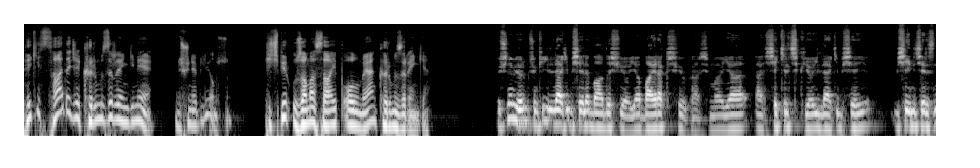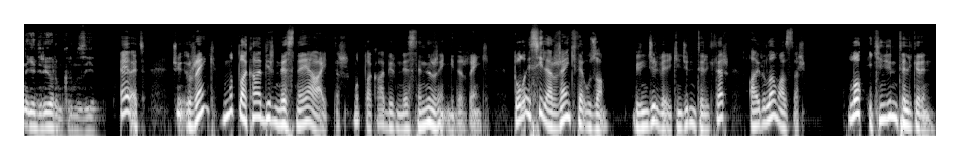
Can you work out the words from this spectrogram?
Peki sadece kırmızı rengini düşünebiliyor musun? Hiçbir uzama sahip olmayan kırmızı rengi. Düşünemiyorum çünkü illaki bir şeyle bağdaşıyor. Ya bayrak çıkıyor karşıma ya yani şekil çıkıyor illaki bir şey bir şeyin içerisinde yediriyorum kırmızıyı. Evet. Çünkü renk mutlaka bir nesneye aittir. Mutlaka bir nesnenin rengidir renk. Dolayısıyla renk ve uzam, birincil ve ikincil nitelikler ayrılamazlar. Locke ikinci niteliklerin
